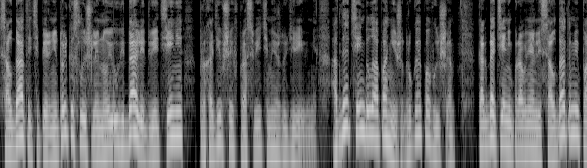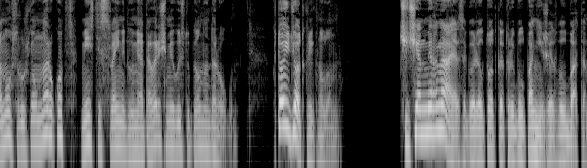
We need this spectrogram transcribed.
Солдаты теперь не только слышали, но и увидали две тени, проходившие в просвете между деревьями. Одна тень была пониже, другая повыше. Когда тени поравнялись с солдатами, Панов с ружьем на руку вместе со своими двумя товарищами выступил на дорогу. «Кто идет?» — крикнул он. «Чечен Мирная», — заговорил тот, который был пониже, это был Бата.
